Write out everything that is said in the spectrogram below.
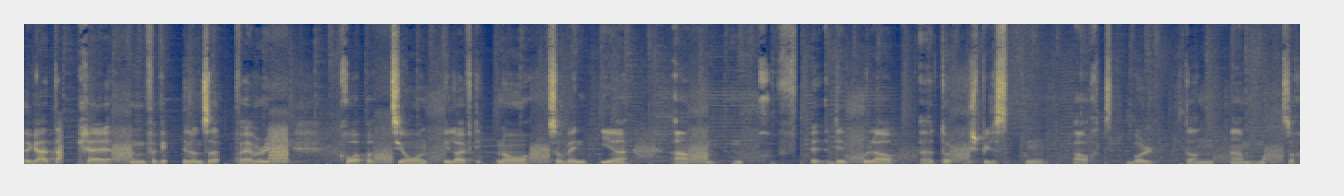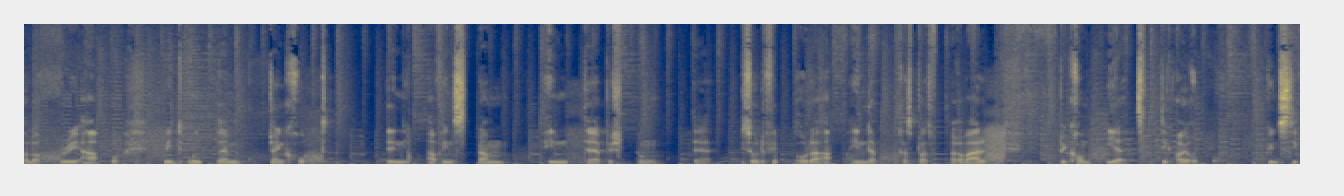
Sogar danke. Ähm, vergesst nicht unsere Forever Kooperation. Die läuft immer noch. Also wenn ihr ähm, noch für den Urlaub äh, dort Spielsachen braucht wollt, dann ähm, macht doch ein Lottery Abo mit unserem Gutscheincode, den ihr auf Instagram in der Beschreibung der Episode oder in der Podcast-Plattform eurer Wahl, bekommt ihr 20 Euro günstig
